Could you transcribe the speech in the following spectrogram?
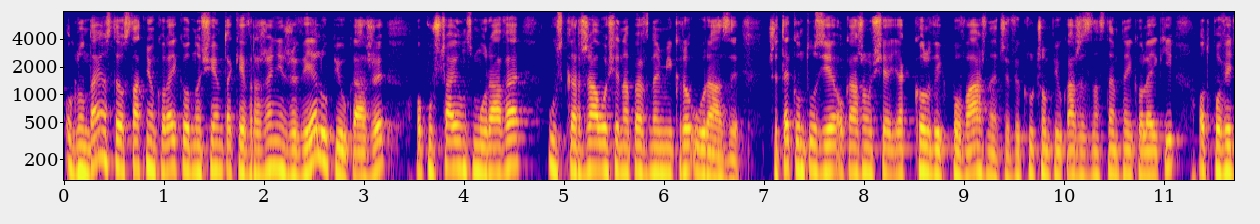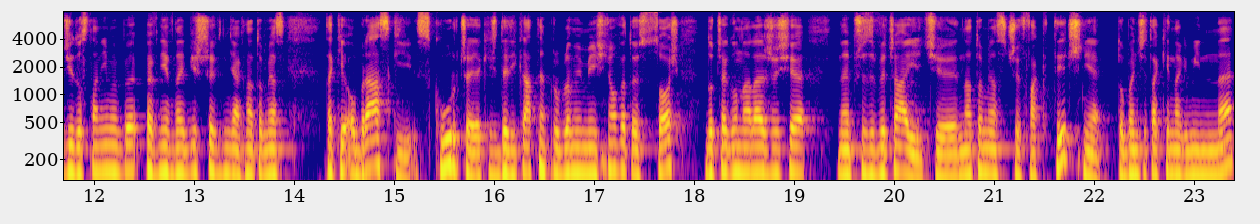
oglądając tę ostatnią kolejkę odnosiłem takie wrażenie, że wielu piłkarzy opuszczając murawę uskarżało się na pewne mikrourazy. Czy te kontuzje okażą się jakkolwiek poważne, czy wykluczą piłkarzy z następnej kolejki? Odpowiedzi dostaniemy pewnie w najbliższych dniach. Natomiast takie obrazki, skurcze, jakieś delikatne problemy mięśniowe to jest coś, do czego należy się e, przyzwyczaić. Natomiast czy faktycznie to będzie takie nagminne inne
